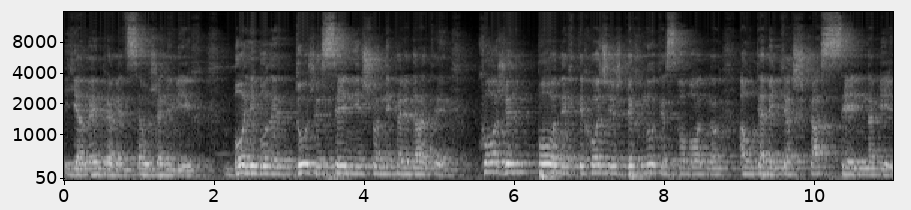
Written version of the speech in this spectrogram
і я випрямитися вже не міг. Болі були дуже сильні, що не передати. Кожен подих ти хочеш дихнути свободно, а у тебе тяжка сильна біль.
